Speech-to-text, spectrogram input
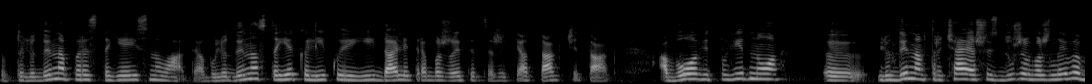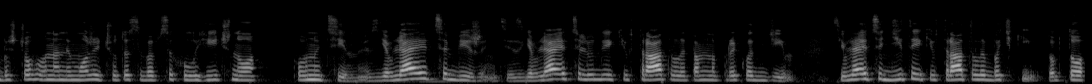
Тобто людина перестає існувати, або людина стає калікою, їй далі треба жити це життя так чи так. Або, відповідно, е, людина втрачає щось дуже важливе, без чого вона не може чути себе психологічно повноцінною. З'являються біженці, з'являються люди, які втратили там, наприклад, дім, з'являються діти, які втратили батьків. Тобто,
